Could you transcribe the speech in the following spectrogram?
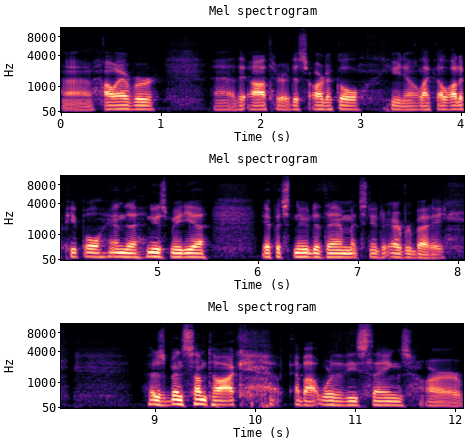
however, uh, the author of this article, you know, like a lot of people in the news media, if it's new to them, it's new to everybody. There's been some talk about whether these things are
